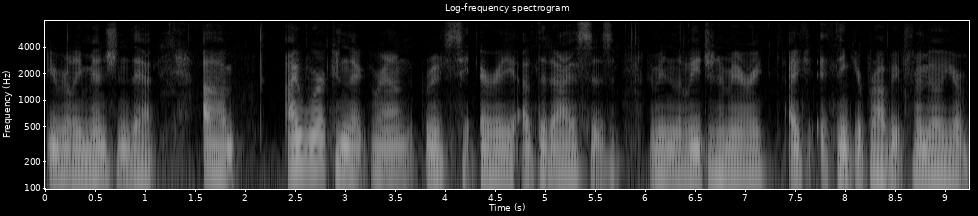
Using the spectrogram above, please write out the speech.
you really mentioned that. Um, I work in the ground roots area of the diocese. I'm in the Legion of Mary. I, I think you're probably familiar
